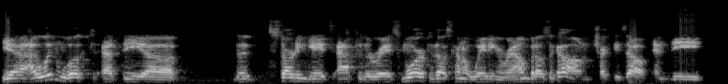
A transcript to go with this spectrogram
Yeah, I wouldn't looked at the uh, the starting gates after the race more because I was kind of waiting around. But I was like, oh, I want to check these out. And the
